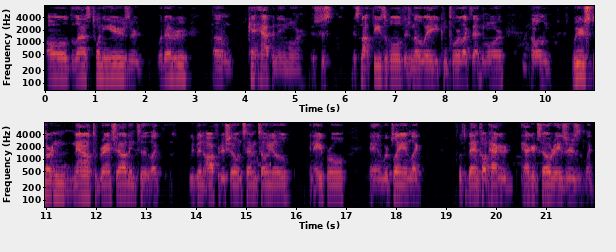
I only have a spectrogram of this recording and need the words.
all the last 20 years or whatever um, can't happen anymore. It's just, it's not feasible. There's no way you can tour like that anymore. Right. Um, we're starting now to branch out into like, we've been offered a show in San Antonio in April, and we're playing like with a band called Haggard Haggard's Hellraisers, like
